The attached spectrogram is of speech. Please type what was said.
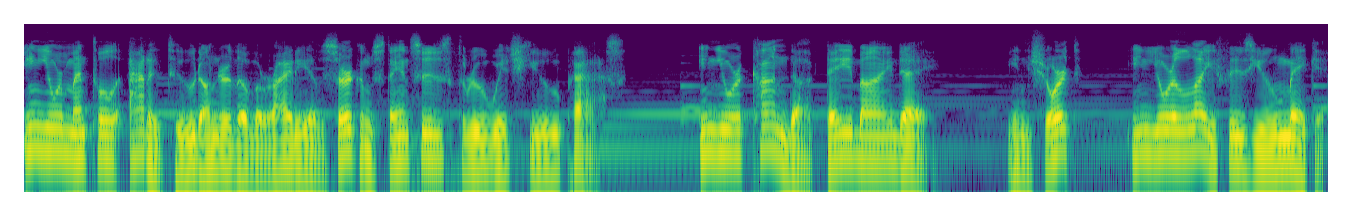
in your mental attitude under the variety of circumstances through which you pass, in your conduct day by day, in short, in your life as you make it,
